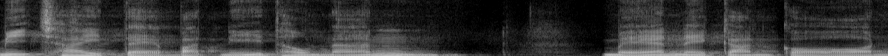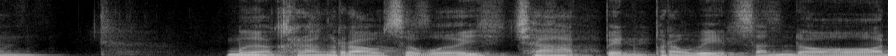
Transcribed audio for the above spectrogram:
มิใช่แต่บัดนี้เท่านั้น แม้ในการก่อน เมื่อครั้งเราเสวยชาติเป็นพระเวสสันดร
